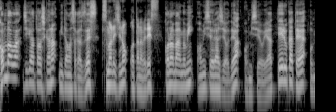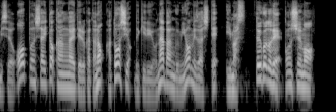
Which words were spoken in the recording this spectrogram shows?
こんばんは事業投資家の三戸正和です。スマレジの渡辺です。この番組お店ラジオではお店をやっている方やお店をオープンしたいと考えている方の後押しをできるような番組を目指しています。ということで今週も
